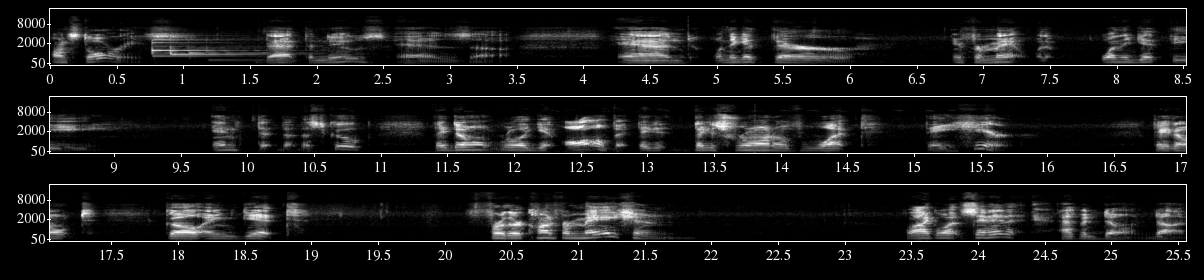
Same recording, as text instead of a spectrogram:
on stories that the news has, uh, and when they get their information, when they get the, in, the, the, the scoop, they don't really get all of it. They they just run of what they hear. They don't go and get further confirmation like what CNN has been doing done.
